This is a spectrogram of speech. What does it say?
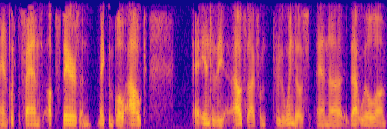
and put the fans upstairs and make them blow out into the outside from through the windows, and uh, that will um,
